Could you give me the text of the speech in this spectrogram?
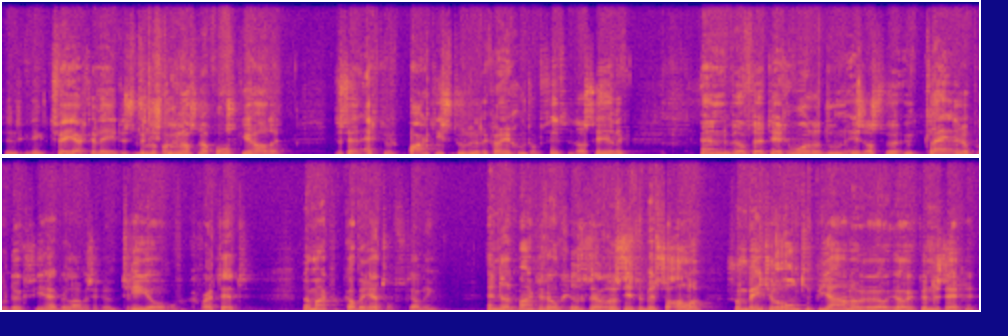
sinds ik denk twee jaar geleden... de stoelen van. Krasnapolski hadden. Er zijn echte partystoelen, daar kan je goed op zitten. Dat is heerlijk. En wat wij tegenwoordig doen is als we een kleinere productie hebben... laten we zeggen een trio of een kwartet... dan maken we cabaretopstelling. En dat maakt het ook heel gezellig. Dan zitten we met z'n allen zo'n beetje rond de piano, zou je kunnen zeggen.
